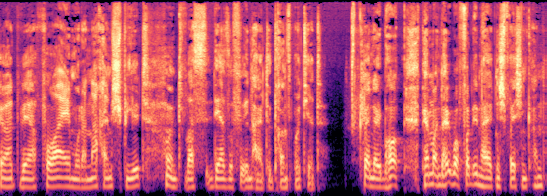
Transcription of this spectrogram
hört, wer vor einem oder nach einem spielt und was der so für Inhalte transportiert. Wenn er überhaupt, wenn man da überhaupt von Inhalten sprechen kann.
